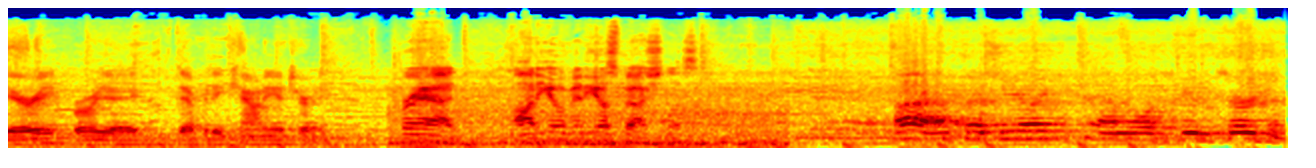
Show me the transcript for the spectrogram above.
Gary Royer, Deputy County Attorney. Brad, Audio Video Specialist. Hi, I'm Chris Ely, and I'm an orthopedic surgeon.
